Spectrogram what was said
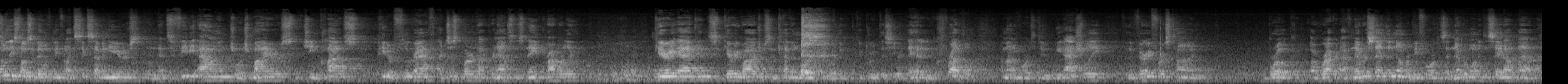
Some of these folks have been with me for like six, seven years, and that's Phoebe Allen, George Myers, Gene Klaus, Peter Flugrath. I just learned how to pronounce his name properly. Gary Atkins, Gary Rogers, and Kevin Morrison were the, the group this year. They had an incredible amount of work to do. We actually, for the very first time, broke a record. I've never said the number before because I never wanted to say it out loud.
